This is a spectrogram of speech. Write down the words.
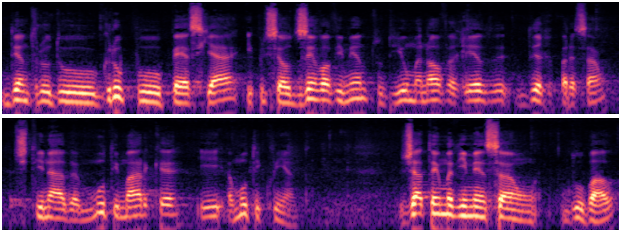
dentro do grupo PSA e por isso é o desenvolvimento de uma nova rede de reparação destinada a multimarca e a multicliente. Já tem uma dimensão global.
